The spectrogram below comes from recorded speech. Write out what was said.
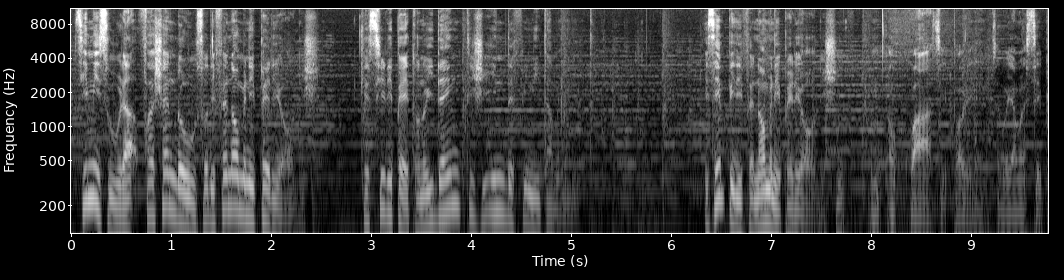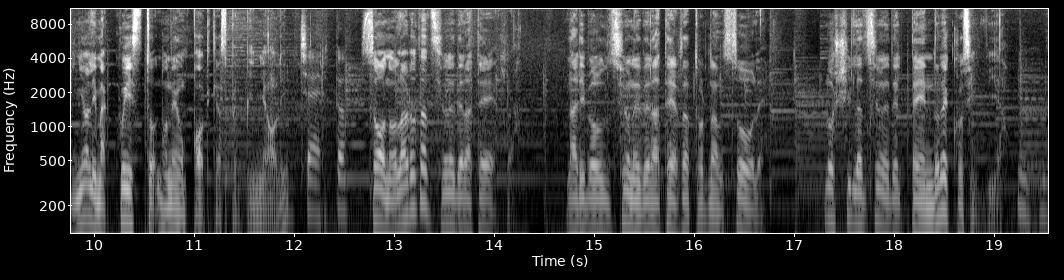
Si misura facendo uso di fenomeni periodici, che si ripetono identici indefinitamente. Esempi di fenomeni periodici, o quasi, poi se vogliamo essere pignoli, ma questo non è un podcast per pignoli, Certo. sono la rotazione della Terra, la rivoluzione della Terra attorno al Sole, l'oscillazione del pendolo e così via. Mhm.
